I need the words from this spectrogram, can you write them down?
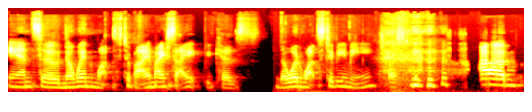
And so no one wants to buy my site because no one wants to be me, trust me. um,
